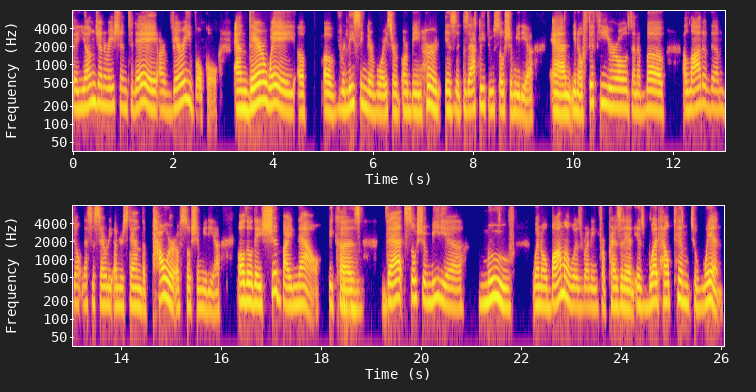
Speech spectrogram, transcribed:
The young generation today are very vocal, and their way of, of releasing their voice or, or being heard is exactly through social media. And, you know, 50 year olds and above, a lot of them don't necessarily understand the power of social media, although they should by now, because mm-hmm. that social media move when Obama was running for president is what helped him to win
